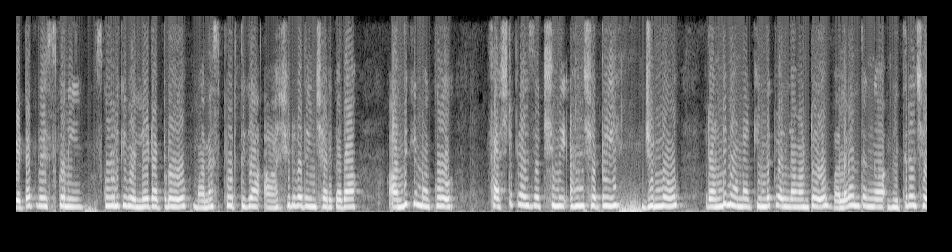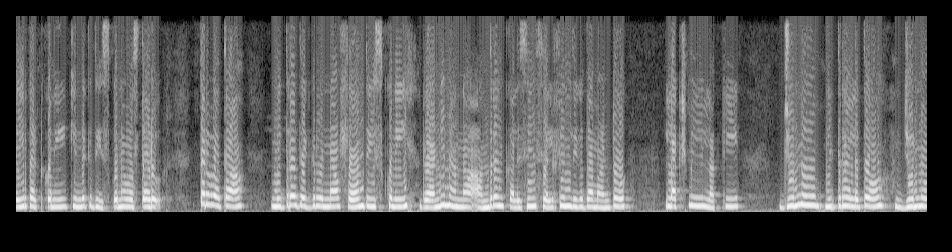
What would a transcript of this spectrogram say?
గెటప్ వేసుకొని స్కూల్కి వెళ్ళేటప్పుడు మనస్ఫూర్తిగా ఆశీర్వదించారు కదా. అందుకే మాకు ఫస్ట్ ప్రైజ్ వచ్చింది అని చెప్పి జున్ను రండి నాన్న కిందకి వెళ్దామంటూ బలవంతంగా మిత్ర చేయి పట్టుకొని కిందకి తీసుకొని వస్తాడు. తర్వాత మిత్ర దగ్గర ఉన్న ఫోన్ తీసుకుని రండి నాన్న అందరం కలిసి సెల్ఫీలు దిగుదామంటూ లక్ష్మి లక్కీ జున్ను మిత్రాలతో జున్ను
